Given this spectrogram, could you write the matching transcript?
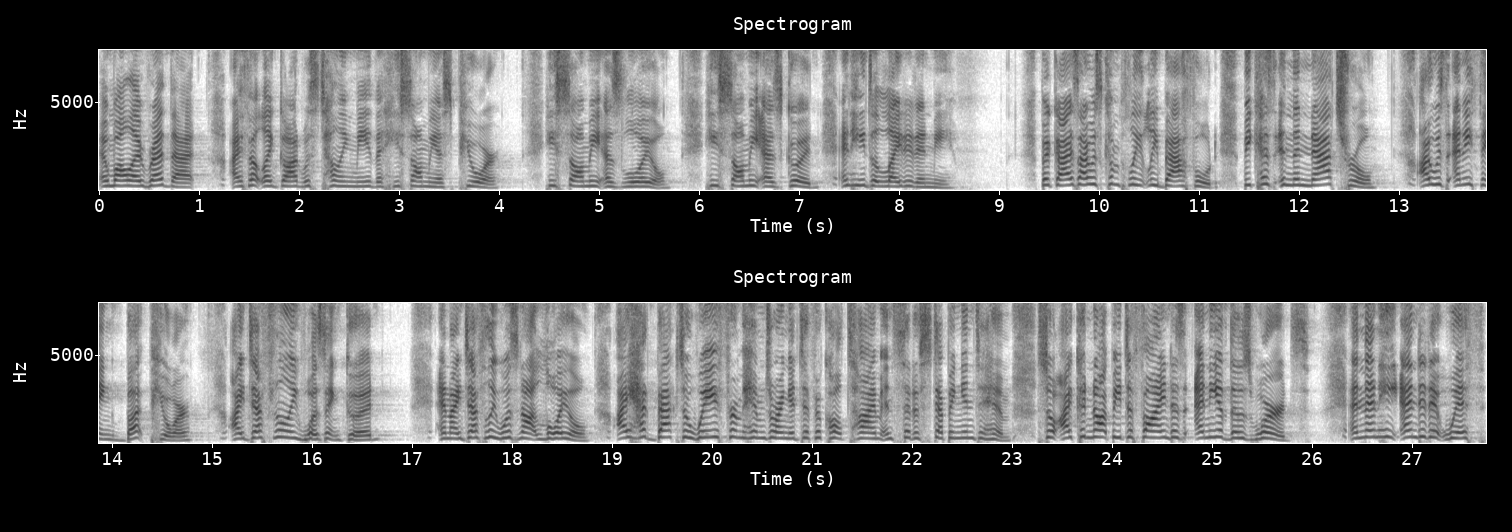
And while I read that, I felt like God was telling me that He saw me as pure. He saw me as loyal. He saw me as good, and He delighted in me. But guys, I was completely baffled because in the natural, I was anything but pure. I definitely wasn't good and I definitely was not loyal. I had backed away from him during a difficult time instead of stepping into him. So I could not be defined as any of those words. And then he ended it with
